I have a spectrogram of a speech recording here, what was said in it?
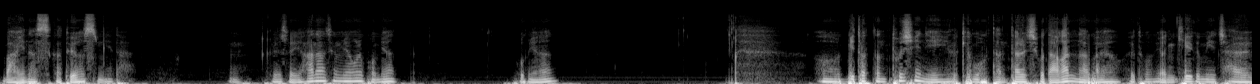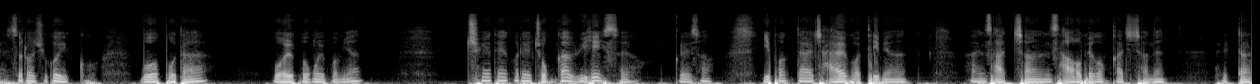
마이너스가 되었습니다. 음, 그래서 이 하나생명을 보면 보면 어, 믿었던 투신이 이렇게 뭐 단타를 치고 나갔나 봐요. 그래도 연기금이 잘 쓸어주고 있고 무엇보다 월봉을 보면 최대 거래 종가 위에 있어요. 그래서 이번 달 잘 버티면 한 4,400원까지 저는 일단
